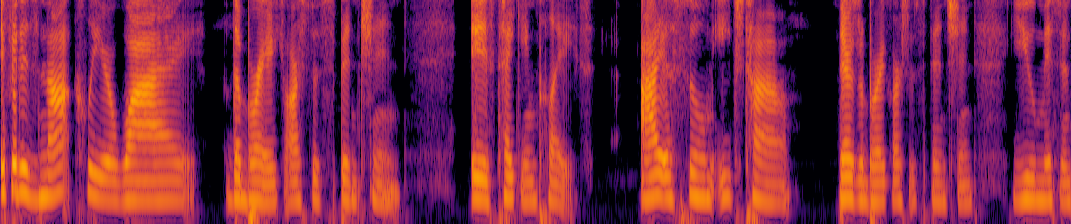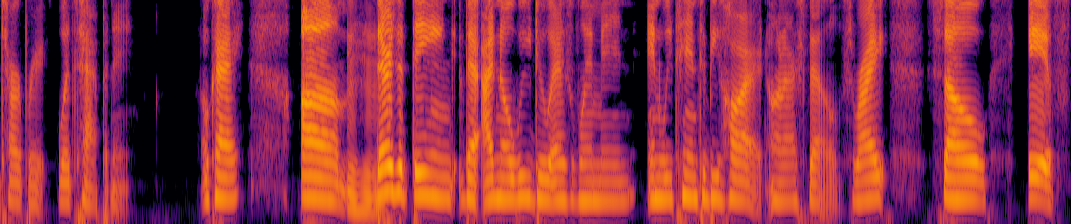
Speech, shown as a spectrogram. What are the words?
if it is not clear why the break or suspension is taking place, I assume each time there's a break or suspension, you misinterpret what's happening. Okay? Um, mm-hmm. there's a thing that I know we do as women and we tend to be hard on ourselves, right? So if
